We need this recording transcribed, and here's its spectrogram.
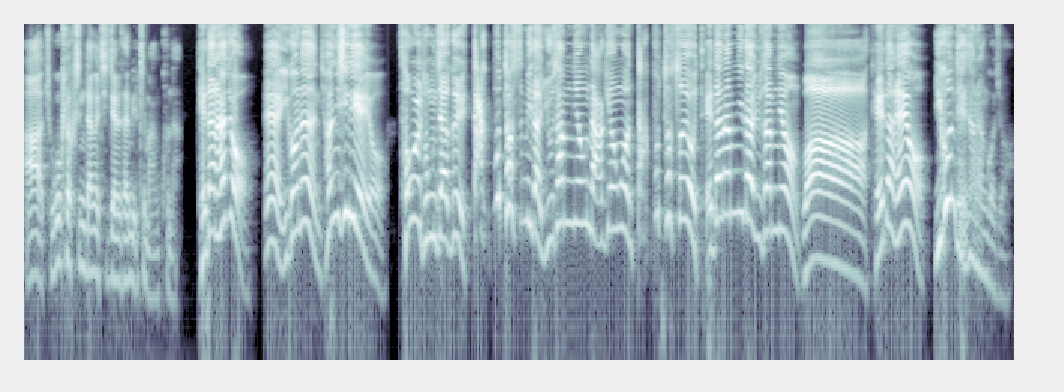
아, 조국 혁신당을 지지하는 사람이 이렇게 많구나. 대단하죠? 예, 이거는 현실이에요. 서울 동작을 딱 붙었습니다. 유삼영, 나경원 딱 붙었어요. 대단합니다, 유삼영. 와, 대단해요. 이건 대단한 거죠.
